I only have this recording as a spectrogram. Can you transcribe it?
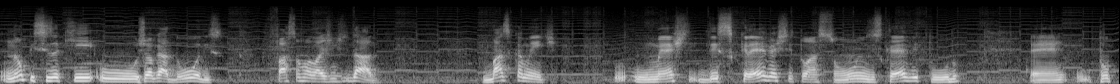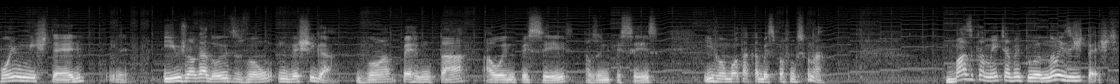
não precisa que os jogadores façam rolagem de dado. Basicamente, o, mestre descreve as situações, escreve tudo, é, propõe um mistério né, e os jogadores vão investigar, vão perguntar ao NPC, aos NPCs e vão botar a cabeça para funcionar. Basicamente, a aventura não exige teste.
